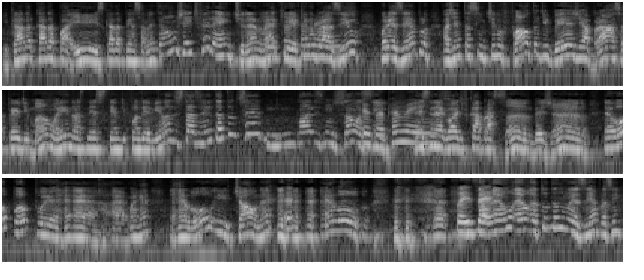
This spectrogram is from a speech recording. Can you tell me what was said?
E cada, cada país, cada pensamento é um jeito diferente, né? Não é que aqui no Brasil, por exemplo, a gente está sentindo falta de beijo e abraço, aperto de mão aí nesse tempo de pandemia. Lá nos Estados Unidos tá tudo certo. Lá eles não são assim. Exatamente. Esse negócio de ficar abraçando, beijando. É opa, opa, é, é, é, como é que é? É hello e tchau, né? hello. Pois então, é. é, um, é eu estou dando um exemplo assim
